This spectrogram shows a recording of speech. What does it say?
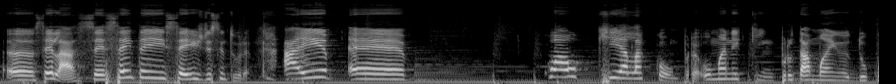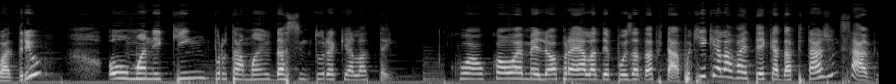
Uh, sei lá, 66 de cintura. Aí, é, qual que ela compra? O manequim pro tamanho do quadril ou o manequim pro tamanho da cintura que ela tem? Qual, qual é melhor para ela depois adaptar? Por que, que ela vai ter que adaptar, a gente sabe.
